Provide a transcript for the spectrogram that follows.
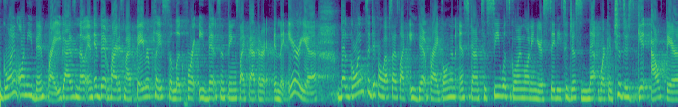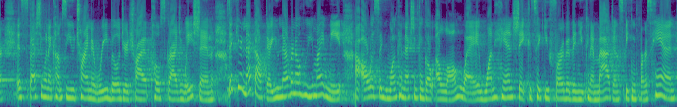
going on Eventbrite. You guys know Eventbrite is my favorite place to look for events and things like that that are in the area. But going to different websites like Eventbrite, going on Instagram to see what's going on in your city, to just network and to just get out there, especially when it comes to you trying to rebuild your tribe post graduation. Stick your neck out there. You never know who you might meet. I always say one connection can go a long way, one handshake could take you you further than you can imagine, speaking firsthand.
